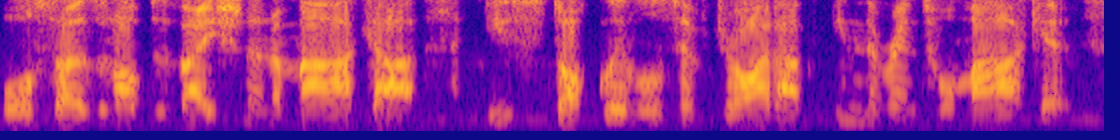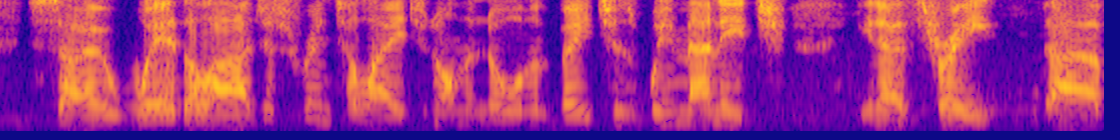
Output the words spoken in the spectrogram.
also as an observation and a marker, is stock levels have dried up in the rental market. So we're the largest rental agent on the northern beaches. We manage, you know, three, uh,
